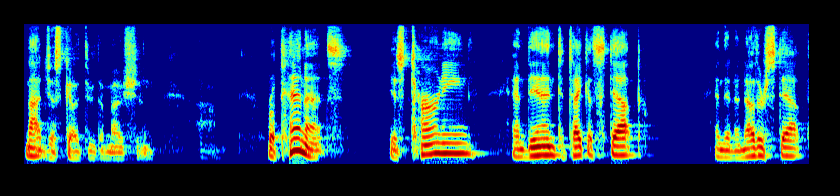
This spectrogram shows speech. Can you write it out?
Not just go through the motion. Um, repentance is turning and then to take a step and then another step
